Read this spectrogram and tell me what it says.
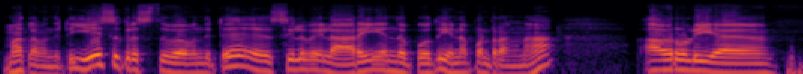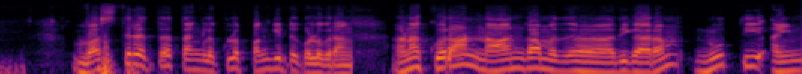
மற்ற வந்துட்டு இயேசு கிறிஸ்துவை வந்துட்டு சிலுவையில் அறையந்த போது என்ன பண்ணுறாங்கன்னா அவருடைய வஸ்திரத்தை தங்களுக்குள்ளே பங்கிட்டு கொள்கிறாங்க ஆனால் குரான் நான்காம் அதிகாரம் நூற்றி ஐந்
